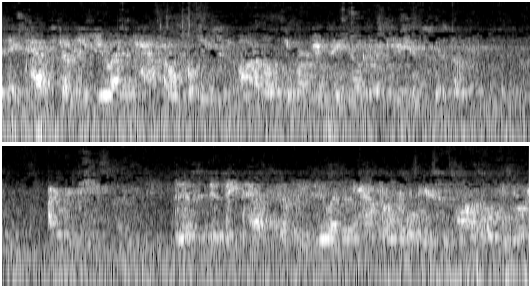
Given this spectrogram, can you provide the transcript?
is a test of the U.S. Capitol Police Audible Emergency Notification System. I repeat, this is a test of the U.S. Capitol Police Audible Emergency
